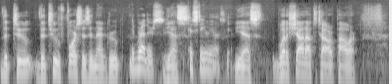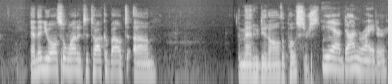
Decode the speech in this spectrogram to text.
The two the two forces in that group. The brothers, Yes, Castillos. Yeah. yes. What a shout out to Tower of Power. And then you also wanted to talk about um, the man who did all the posters. Yeah, Don Ryder.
